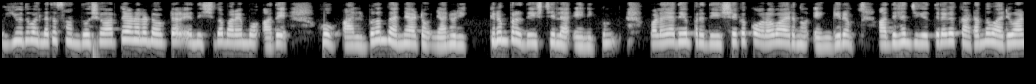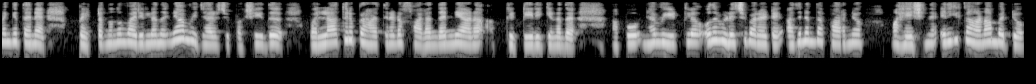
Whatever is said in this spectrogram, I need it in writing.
അയ്യോ ഇത് വല്ലാത്ത സന്തോഷ വാർത്തയാണല്ലോ ഡോക്ടർ. എന്ന് നിശ്ചിത പറയുമ്പോൾ അതെ. ഓ അത്ഭുതം തന്നെ കേട്ടോ. ഞാൻ ഒരിക്കലും പ്രതീക്ഷിച്ചില്ല. എനിക്കും വളരെയധികം പ്രതീക്ഷയൊക്കെ കുറവായിരുന്നു. എങ്കിലും അദ്ദേഹം ജീവിതത്തിലേക്ക് കടന്നു വരുവാണെങ്കിൽ തന്നെ പെട്ടെന്നൊന്നും വരില്ലെന്ന് ഞാൻ വിചാരിച്ചു. പക്ഷെ ഇത് വല്ലാത്തൊരു പ്രാർത്ഥനയുടെ ഫലം തന്നെയാണ് കിട്ടിയിരിക്കുന്നത്. അപ്പോൾ ഞാൻ വീട്ടിൽ ഒന്ന് വിളിച്ചു പറയട്ടെ? അതിനെന്താ പറഞ്ഞു? മഹേഷിനെ എനിക്ക് കാണാൻ പറ്റുമോ?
